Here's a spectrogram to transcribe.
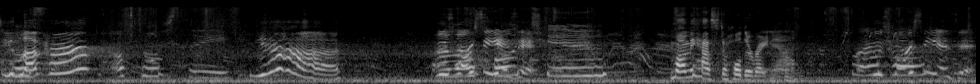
Do you love her? A horsey. Yeah. Whose horsey is it? Too. Mommy has to hold her right now. Whose horsey is it?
